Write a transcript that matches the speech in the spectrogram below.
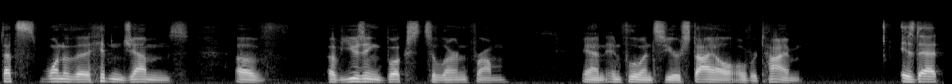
that's one of the hidden gems of of using books to learn from and influence your style over time is that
